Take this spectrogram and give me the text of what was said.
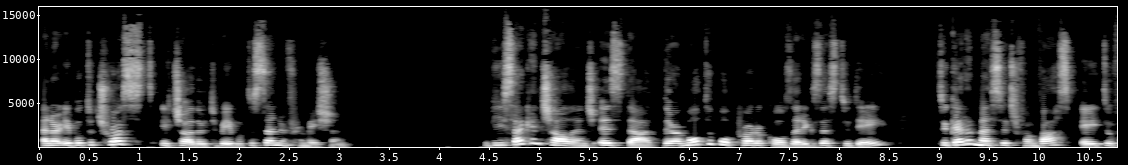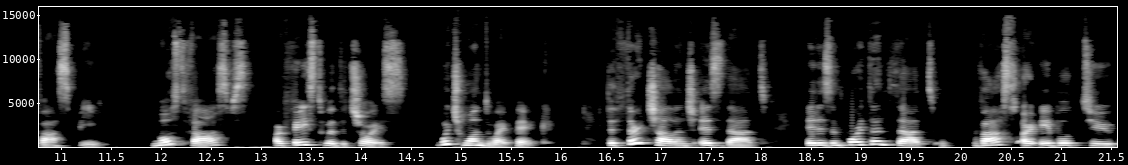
and are able to trust each other to be able to send information. The second challenge is that there are multiple protocols that exist today to get a message from VASP A to VASP B. Most VASPs are faced with the choice, which one do I pick? The third challenge is that it is important that VASPs are able to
